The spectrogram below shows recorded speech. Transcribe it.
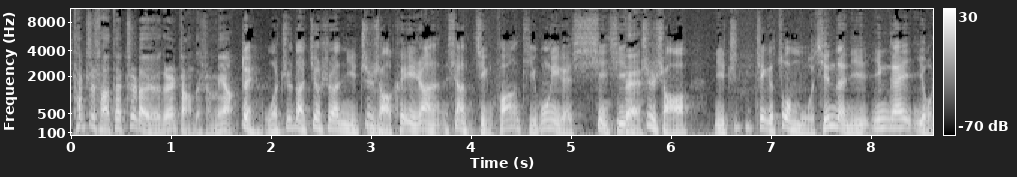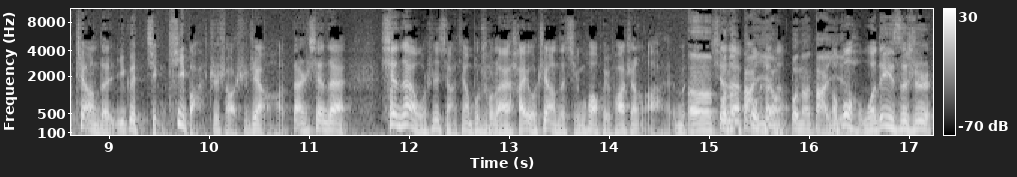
他至少他知道有一个人长得什么样。对，我知道，就是说你至少可以让向警方提供一个信息。对，至少你这这个做母亲的，你应该有这样的一个警惕吧？至少是这样哈。但是现在，现在我是想象不出来还有这样的情况会发生啊。呃，现在不能大意啊，不能大意。不，我的意思是。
